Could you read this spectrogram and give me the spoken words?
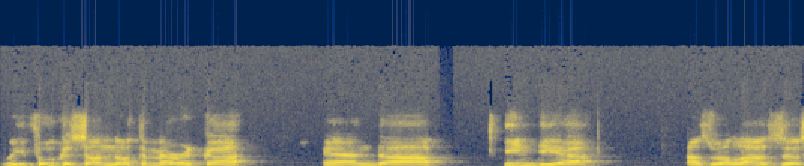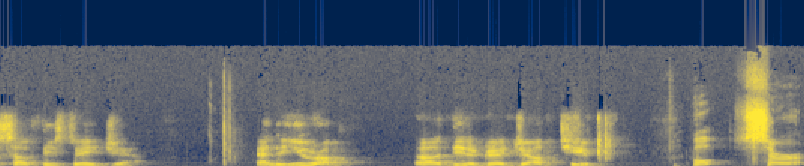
we focus on North America and uh, India, as well as uh, Southeast Asia. And Europe did a great job too. Well, sir,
